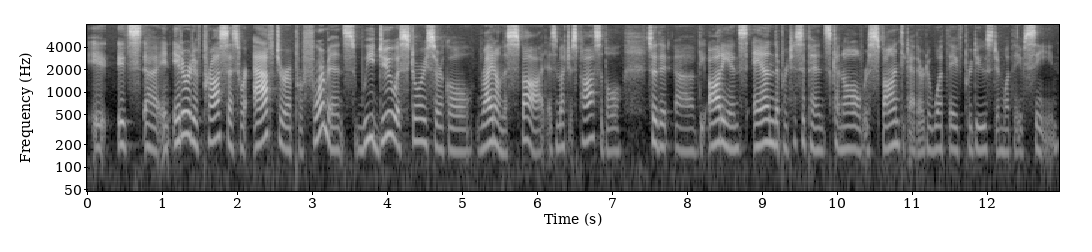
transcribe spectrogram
it, it's uh, an iterative process where after a performance we do a story circle right on the spot as much as possible so that uh, the audience and the participants can all respond together to what they've produced and what they've seen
